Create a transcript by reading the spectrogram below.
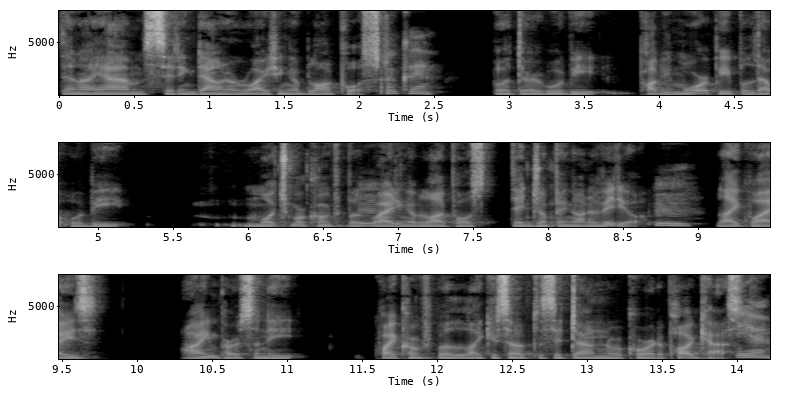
than I am sitting down and writing a blog post Okay. But there would be probably more people that would be much more comfortable Mm. writing a blog post than jumping on a video. Mm. Likewise, I'm personally quite comfortable, like yourself, to sit down and record a podcast. Yeah.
